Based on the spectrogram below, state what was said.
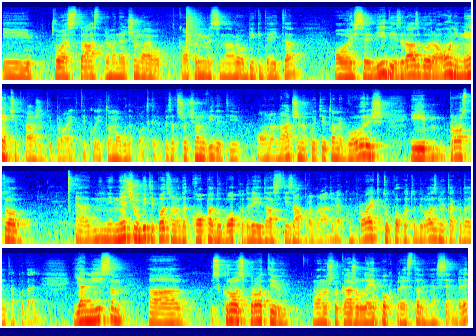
i tvoja strast prema nečemu, evo kao primjer si naveo big data, ovaj, se vidi iz razgovora, oni neće tražiti projekte koji to mogu da potkrepe, zato što će on videti ono način na koji ti o tome govoriš i prosto neće mu biti potrebno da kopa duboko da vidi da si ti zapravo radi u nekom projektu, koliko to bilo ozbiljno i tako dalje i tako dalje. Ja nisam a, skroz protiv ono što kažu lepog predstavljanja sebe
